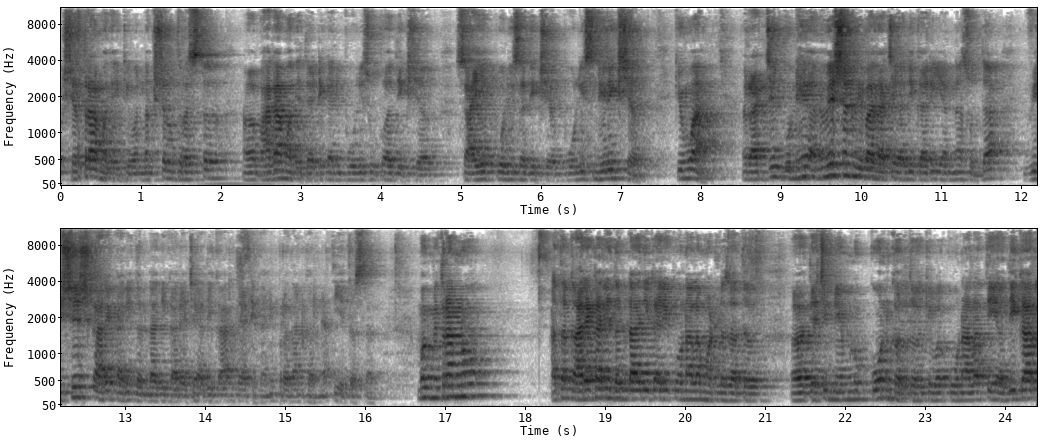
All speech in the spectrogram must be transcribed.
क्षेत्रामध्ये किंवा नक्षलग्रस्त भागामध्ये त्या ठिकाणी पोलीस उपअधीक्षक सहाय्यक पोलीस अधीक्षक पोलीस निरीक्षक किंवा राज्य गुन्हे अन्वेषण विभागाचे अधिकारी यांना सुद्धा विशेष कार्यकारी दंडाधिकाऱ्याचे अधिकार त्या ठिकाणी प्रदान करण्यात येत असतात. मग मित्रांनो आता कार्यकारी दंडाधिकारी कोणाला म्हटलं जातं? त्याची नेमणूक कोण करतं किंवा कोणाला ते अधिकार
